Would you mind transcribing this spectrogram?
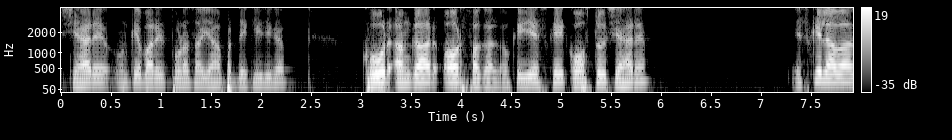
शहर है, उनके बारे में थोड़ा सा यहाँ पर देख लीजिएगा। खोर, अंगार और फगल। ओके, ये इसके कोस्टल शहर है। इसके अलावा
